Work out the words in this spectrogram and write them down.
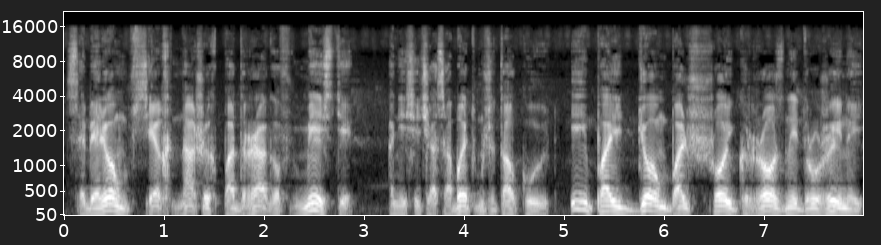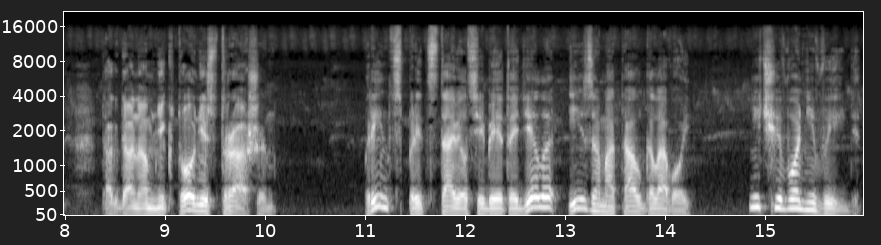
Соберем всех наших подрагов вместе, они сейчас об этом же толкуют, и пойдем большой грозной дружиной. Тогда нам никто не страшен. Принц представил себе это дело и замотал головой. Ничего не выйдет.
